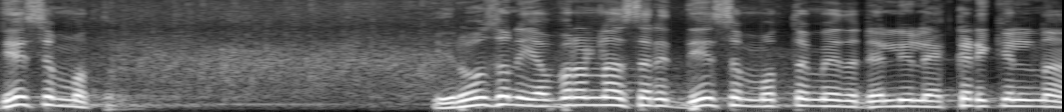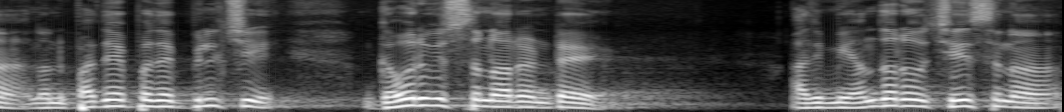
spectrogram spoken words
దేశం మొత్తం. ఈ రోజున ఎవరన్నా సరే దేశం మొత్తం మీద ఢిల్లీలో ఎక్కడికి వెళ్ళినా నన్ను పదే పదే పిలిచి గౌరవిస్తున్నారంటే అది మీ అందరూ చేసిన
